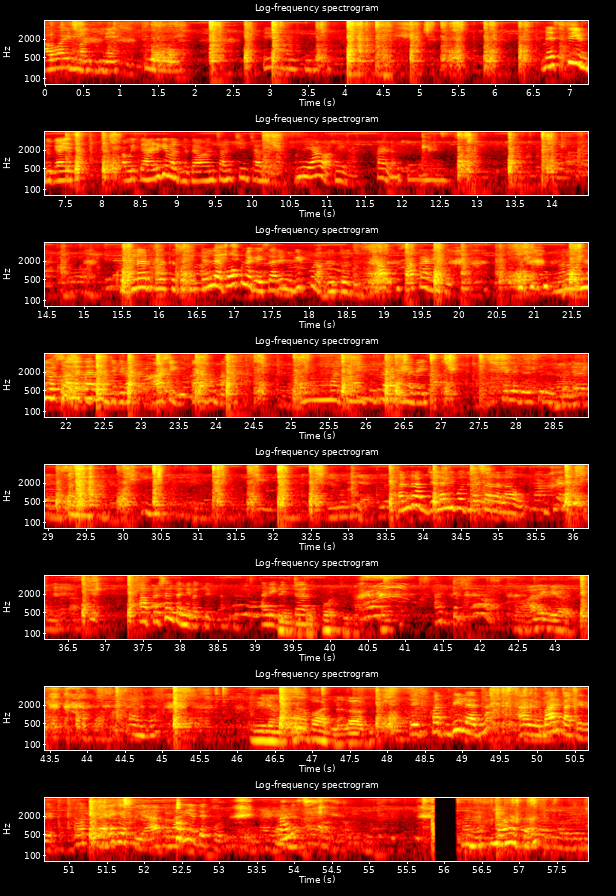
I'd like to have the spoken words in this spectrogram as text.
ಅವಾಯ್ಡ್ ಮಲ್ಪಲೆ ಮೆಸ್ಸಿ ಉಂಟು ಗೈಸ್ ಅವತ್ತೆ ಅಡಿಗೆ ಮಲ್ಪತ್ತೆ ಅವ ಚಂಚಿ ಚಾಲು ಅಂದ್ರೆ ಯಾವ ಕೈನ? ಕಾಯ್ದ ಎಲ್ಲ ಪೋಪುನ ಗೈಸ್ ಸರಿ ನಿಮ್ಗೆ ಗಿಟ್ಪುನ ಉಳ್ತೊಳ್ದು ಯಾವ ಸಾಕಾಣೆ ನಾನು? ಒಂದು ವರ್ಷ ಅಲ್ಲ ತರಜ್ಜಿ ಆಟಿಗೂ ಕಡಪುಟ್ಟ ಗಮ್ಮತ್ತು ಗೈಸ್ ಪಂಡ್ರಾಬ್ ಜಲಂಗಿ ಬೋದು ಲೆತ್ತಾರಲ್ಲ ಅವು. ಆ ಪ್ರಶಾಂತ್ ಅನ್ನಿ ಬರ್ತಿತ್ತ. ಅಡಿಗೆ ಪದ್ದಿಲ್ಲ ಅದನ್ನ ಅದು ಬಾರಿ ಪಾತಿರುವೆ ಮತ್ತೆ ಅಡಿಗೆ ಹೋಗ್ತಿಲ್ಲ ಅಥವಾ ಮರಿಯದೆ ಇದು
